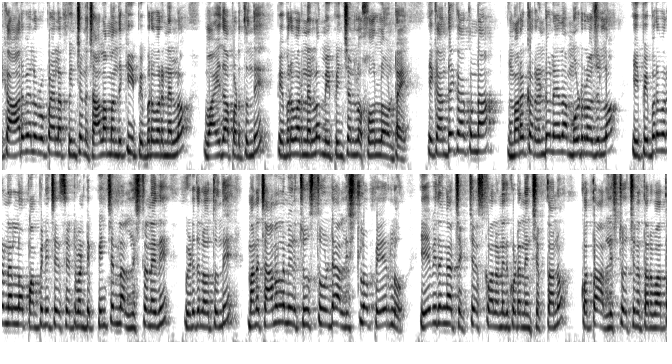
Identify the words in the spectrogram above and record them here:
ఇక ఆరు వేల రూపాయల పింఛను చాలామందికి ఫిబ్రవరి నెలలో వాయిదా పడుతుంది. ఫిబ్రవరి నెలలో మీ పింఛన్లు హోల్లో ఉంటాయి. ఇక అంతేకాకుండా మరొక రెండు లేదా మూడు రోజుల్లో ఈ ఫిబ్రవరి నెలలో పంపిణీ చేసేటువంటి పింఛన్ల లిస్ట్ అనేది విడుదలవుతుంది. మన ఛానల్ని మీరు చూస్తూ ఉంటే ఆ లిస్ట్లో పేర్లు ఏ విధంగా చెక్ చేసుకోవాలనేది కూడా నేను చెప్తాను. కొత్త లిస్ట్ వచ్చిన తర్వాత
